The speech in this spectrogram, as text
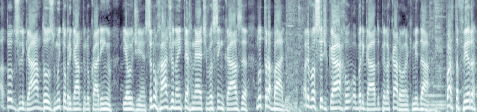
A todos ligados, muito obrigado pelo carinho e audiência. No rádio, na internet, você em casa, no trabalho. Olha, você de carro, obrigado pela carona que me dá. Quarta-feira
